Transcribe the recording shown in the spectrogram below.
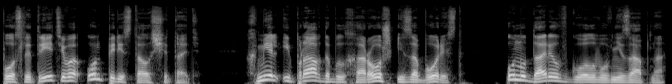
После третьего он перестал считать. Хмель и правда был хорош и заборист. Он ударил в голову внезапно.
